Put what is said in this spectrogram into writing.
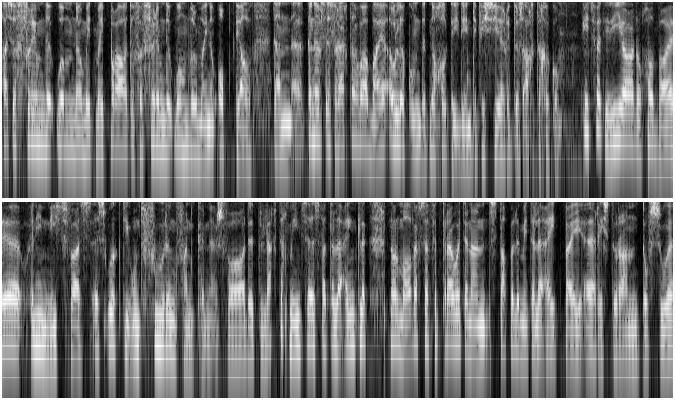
as 'n vreemde oom nou met my praat of 'n vreemde oom wil my nou optel, dan uh, kinders is regtig waar baie oulik om dit nogal te identifiseer identifiseer het ons agtergekom. Iets wat hierdie jaar nogal baie in die nuus was, is ook die ontvoering van kinders waar dit legtig mense is wat hulle eintlik normaalweg se vertrou het en dan stap hulle met hulle uit by 'n restaurant of so.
